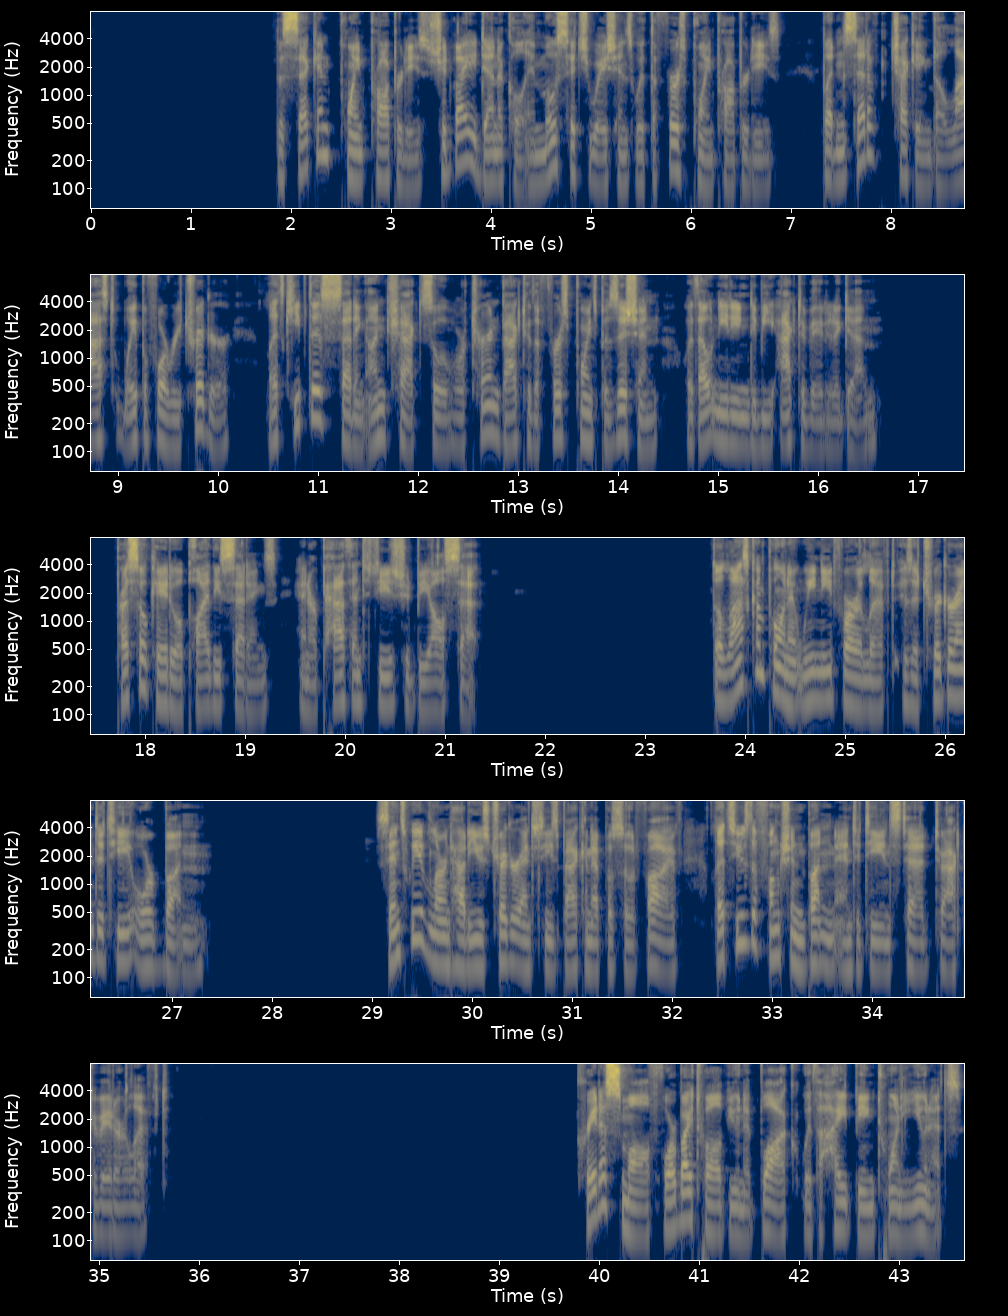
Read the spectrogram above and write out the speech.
The second point properties should be identical in most situations with the first point properties, but instead of checking the last wait before retrigger, let's keep this setting unchecked so it will return back to the first point's position without needing to be activated again. Press OK to apply these settings, and our path entities should be all set. The last component we need for our lift is a trigger entity or button. Since we have learned how to use trigger entities back in episode 5, let's use the function button entity instead to activate our lift. Create a small 4x12 unit block with a height being 20 units.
